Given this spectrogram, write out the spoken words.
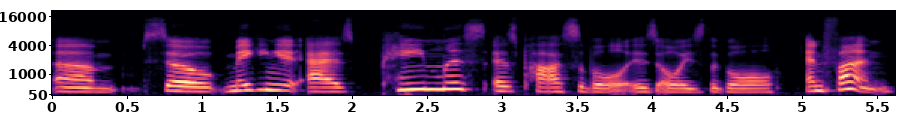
Um, so making it as painless as possible is always the goal and fun.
